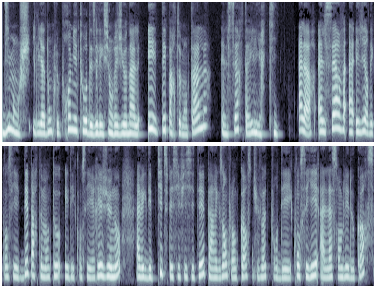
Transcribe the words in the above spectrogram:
Dimanche, il y a donc le premier tour des élections régionales et départementales. Elles servent à élire qui? Alors, elles servent à élire des conseillers départementaux et des conseillers régionaux avec des petites spécificités. Par exemple, en Corse, tu votes pour des conseillers à l'Assemblée de Corse.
